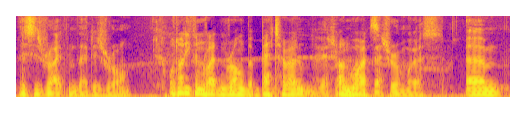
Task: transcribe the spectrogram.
this is right and that is wrong. Well, not even right and wrong, but better and, better and, and worse. Better and worse. Um,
